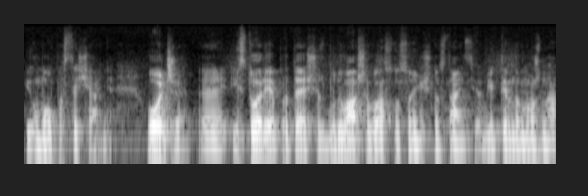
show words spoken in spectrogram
і умов постачання. Отже, е, історія про те, що збудувавши власну сонячну станцію, об'єктивно можна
